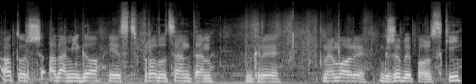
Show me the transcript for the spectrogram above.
Otóż Adamigo jest producentem gry Memory Grzyby Polski,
